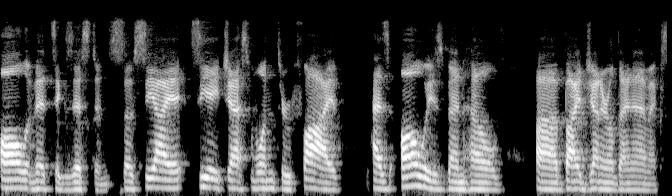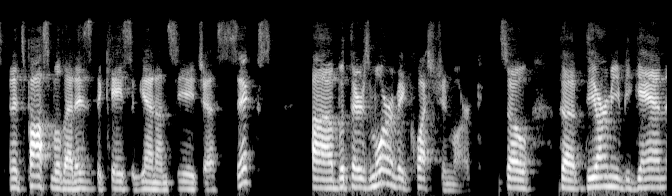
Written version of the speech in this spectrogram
all of its existence. So CI, CHS 1 through 5 has always been held uh, by General Dynamics. And it's possible that is the case again on CHS 6, uh, but there's more of a question mark. So the, the Army began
